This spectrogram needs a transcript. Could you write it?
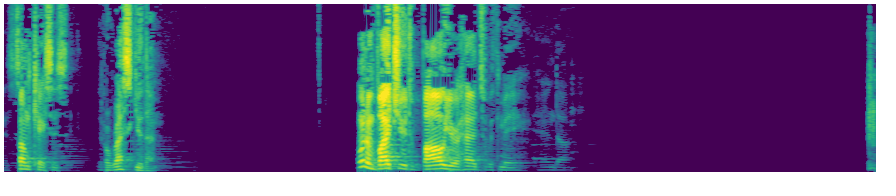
In some cases, it'll rescue them. I want to invite you to bow your heads with me. And, uh,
